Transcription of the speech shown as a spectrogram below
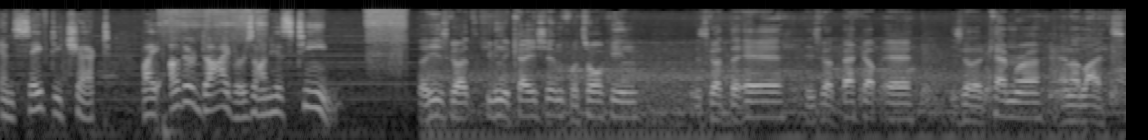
and safety checked by other divers on his team. So he's got communication for talking, he's got the air, he's got backup air, he's got a camera and a light.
